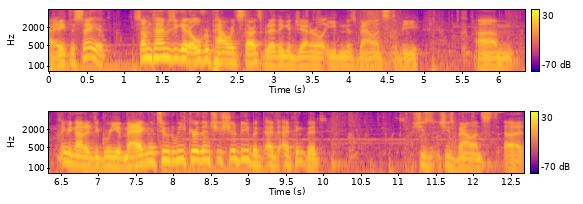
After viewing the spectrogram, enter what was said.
I hate to say it, sometimes you get overpowered starts, but I think in general Eden is balanced to be um, maybe not a degree of magnitude weaker than she should be, but I, I think that she's she's balanced uh,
